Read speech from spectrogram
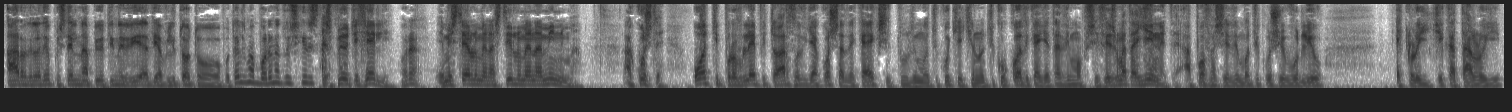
Άρα δηλαδή όποιος θέλει να πει ότι είναι διαβλητό το αποτέλεσμα μπορεί να το ισχυριστεί. Α πει ότι θέλει. Εμείς θέλουμε να στείλουμε ένα μήνυμα. Ακούστε, ό,τι προβλέπει το άρθρο 216 του Δημοτικού και Κοινοτικού Κώδικα για τα δημοψηφίσματα γίνεται. Απόφαση Δημοτικού Συμβουλίου, εκλογική κατάλογοι,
